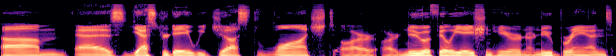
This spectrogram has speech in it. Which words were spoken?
Um, as yesterday, we just launched our, our new affiliation here and our new brand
